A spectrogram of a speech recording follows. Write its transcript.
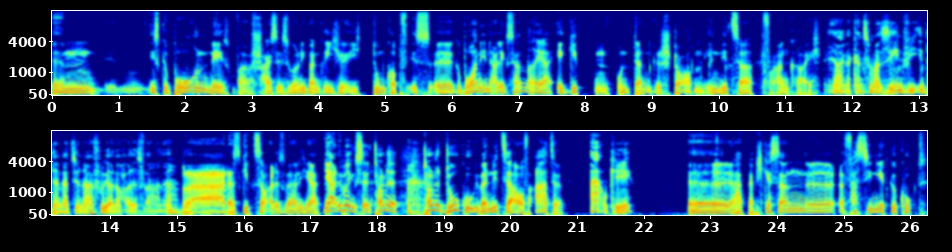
ähm, ist geboren, nee, war scheiße, ist sogar nicht mal ein Grieche, ich Dummkopf, ist äh, geboren in Alexandria, Ägypten und dann gestorben in Nizza, Frankreich. Ja, da kannst du mal sehen, wie international früher noch alles war. Ne? Bah, das gibt's doch alles gar nicht, ja. Ja, übrigens, äh, tolle, tolle Doku über Nizza auf Arte. Ah, okay. Äh, habe hab ich gestern äh, fasziniert geguckt.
